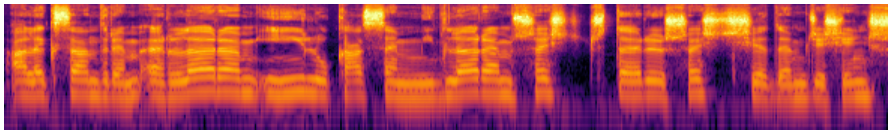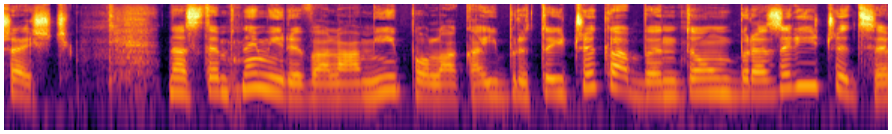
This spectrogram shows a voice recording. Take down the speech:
Aleksandrem Erlerem i Lukasem Midlerem 6-4, 6-7, 10-6. Następnymi rywalami Polaka i Brytyjczyka będą Brazylijczycy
